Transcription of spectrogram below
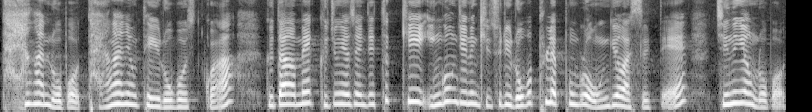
다양한 로봇, 다양한 형태의 로봇과 그 다음에 그 중에서 이제 특히 인공지능 기술이 로봇 플랫폼으로 옮겨왔을 때 지능형 로봇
